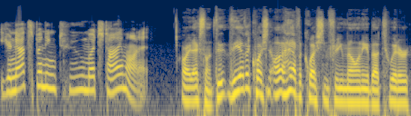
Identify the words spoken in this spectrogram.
you're not spending too much time on it. All right, excellent. The, the other question, I have a question for you, Melanie, about Twitter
